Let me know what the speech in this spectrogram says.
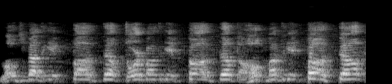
Loki about to get fucked up. Thor about to get fucked up. The Hulk about to get fucked up.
